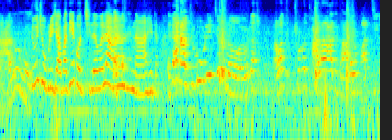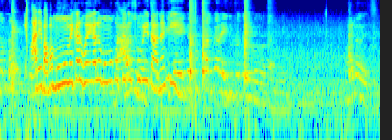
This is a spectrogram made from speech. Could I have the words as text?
দারুণ হয়েছে। তুমি চুবড়ি চাপা দিয়ে করছিলে বলে আমার না এটা। হ্যাঁ, ছিল ওটা আমার ছোট থালা আছে থালা পাচ্ছিলাম না। আরে বাবা মোমো মেকার হয়ে গেল মোমো করতে তো সুবিধা নাকি? ভালো হয়েছে। হ্যাঁ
